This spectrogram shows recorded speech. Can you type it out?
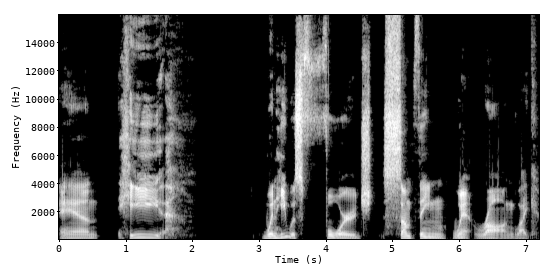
and he, when he was forged, something went wrong. Like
